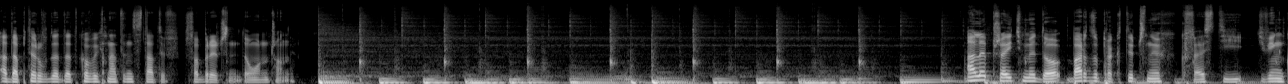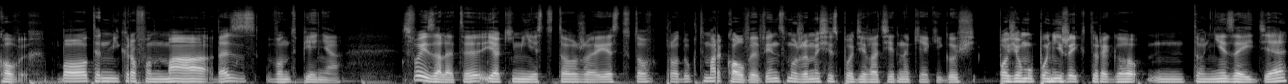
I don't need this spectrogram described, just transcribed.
adapterów dodatkowych na ten statyw fabryczny dołączony. Ale przejdźmy do bardzo praktycznych kwestii dźwiękowych, bo ten mikrofon ma bez wątpienia swoje zalety, jakimi jest to, że jest to produkt markowy, więc możemy się spodziewać jednak jakiegoś poziomu poniżej którego mm, to nie zejdzie.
